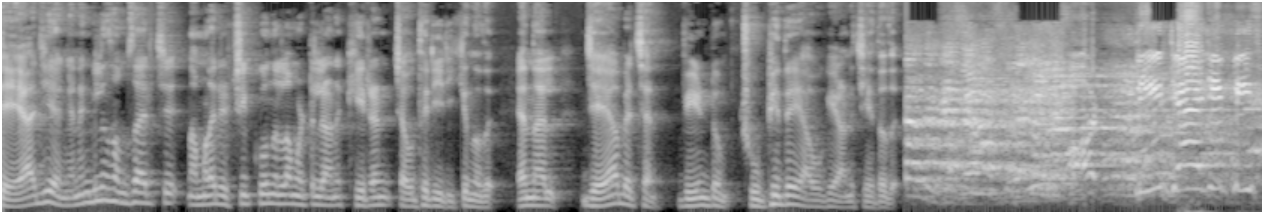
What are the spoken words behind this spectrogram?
ജയാജി എങ്ങനെങ്കിലും സംസാരിച്ച് നമ്മളെ രക്ഷിക്കൂ എന്നുള്ള മട്ടിലാണ് കിരൺ ചൗധരി ഇരിക്കുന്നത്. എന്നാൽ ജയാ ബച്ചൻ വീണ്ടും ക്ഷുഭിതയാവുകയാണ് ചെയ്തത്. Please Jayaji please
